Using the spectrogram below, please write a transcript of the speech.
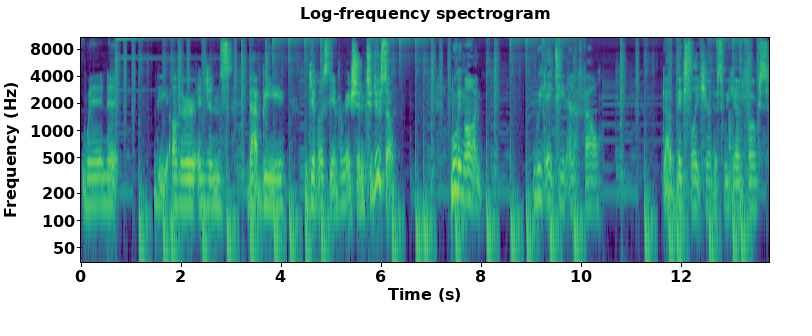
when the other engines that be give us the information to do so. Moving on, week 18 NFL. Got a big slate here this weekend, folks.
